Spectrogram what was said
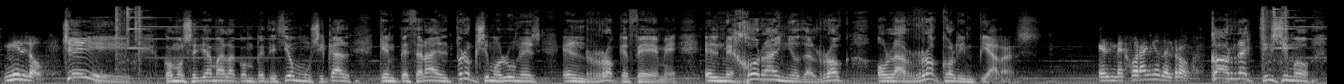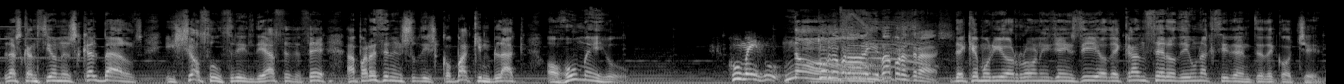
Love. Sí. ¿Cómo se llama la competición musical que empezará el próximo lunes en Rock FM? ¿El mejor año del rock o las Rock Olimpiadas? El mejor año del rock. Correctísimo. Las canciones Hell Bells y Shozu Thrill de ACDC aparecen en su disco Back in Black o Who May Who. Who Made Who. ¡No! Turno para David, va por detrás. ¿De qué murió Ronnie James Dio? ¿De cáncer o de un accidente de coche?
